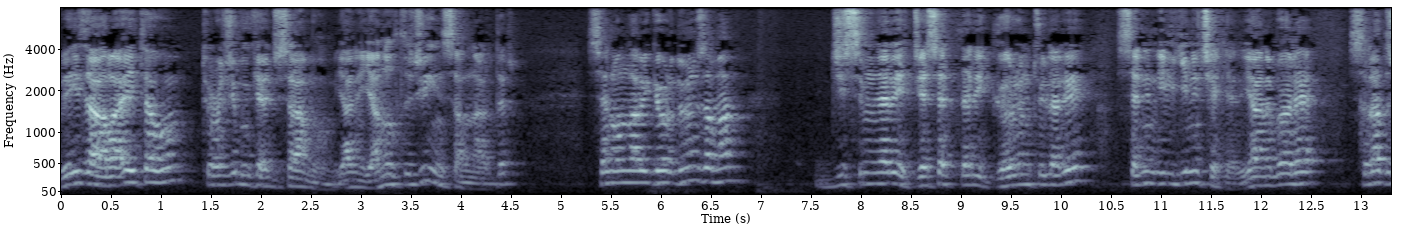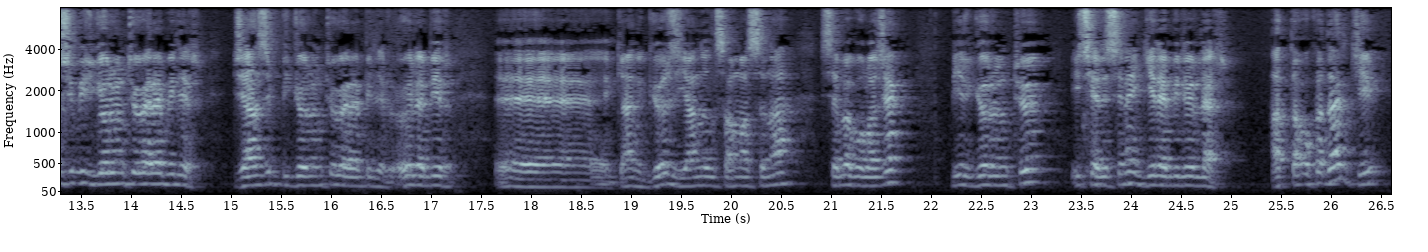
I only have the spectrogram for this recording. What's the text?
ve izâ ra'eytehum tu'cibuke ecsamuhum. Yani yanıltıcı insanlardır. Sen onları gördüğün zaman cisimleri, cesetleri, görüntüleri senin ilgini çeker. Yani böyle sıra dışı bir görüntü verebilir. Cazip bir görüntü verebilir. Öyle bir e, yani göz yanılsamasına sebep olacak bir görüntü içerisine girebilirler. Hatta o kadar ki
